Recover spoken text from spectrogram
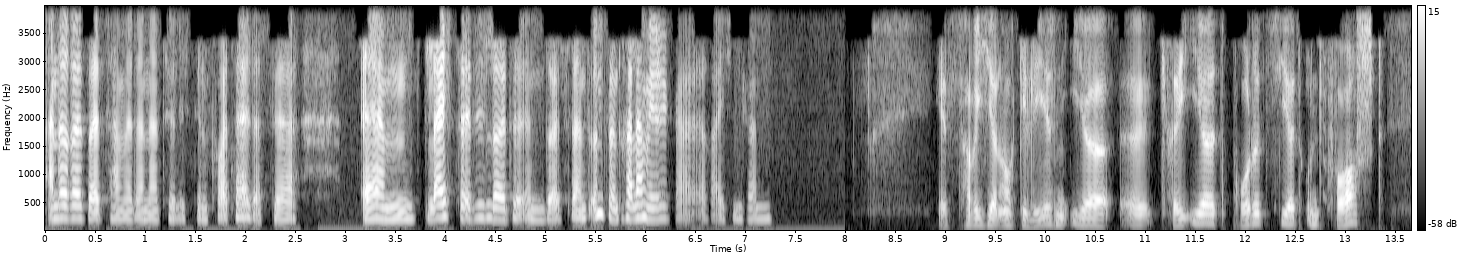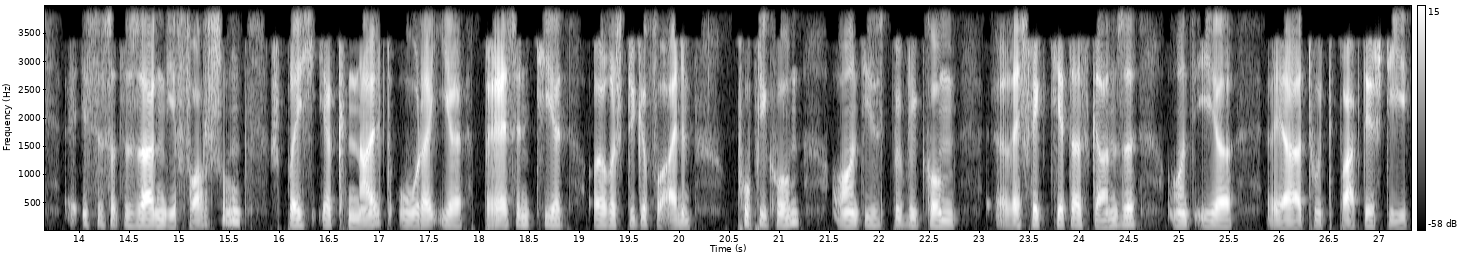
Andererseits haben wir dann natürlich den Vorteil, dass wir ähm, gleichzeitig Leute in Deutschland und Zentralamerika erreichen können. Jetzt habe ich hier noch gelesen, ihr äh, kreiert, produziert und forscht. Ist es sozusagen die Forschung, sprich ihr knallt oder ihr präsentiert eure Stücke vor einem Publikum und dieses Publikum reflektiert das Ganze und ihr ja, tut praktisch die,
